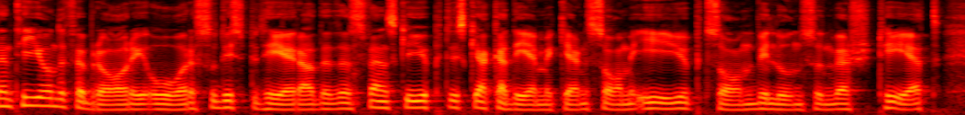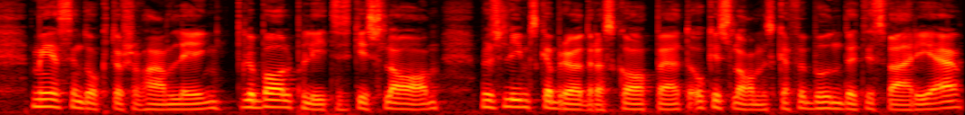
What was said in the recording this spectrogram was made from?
Den 10 februari i år så disputerade den svenska egyptiska akademikern Sami Egyptsson vid Lunds universitet med sin doktorsavhandling Global politisk islam, Muslimska brödraskapet och Islamiska förbundet i Sverige.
